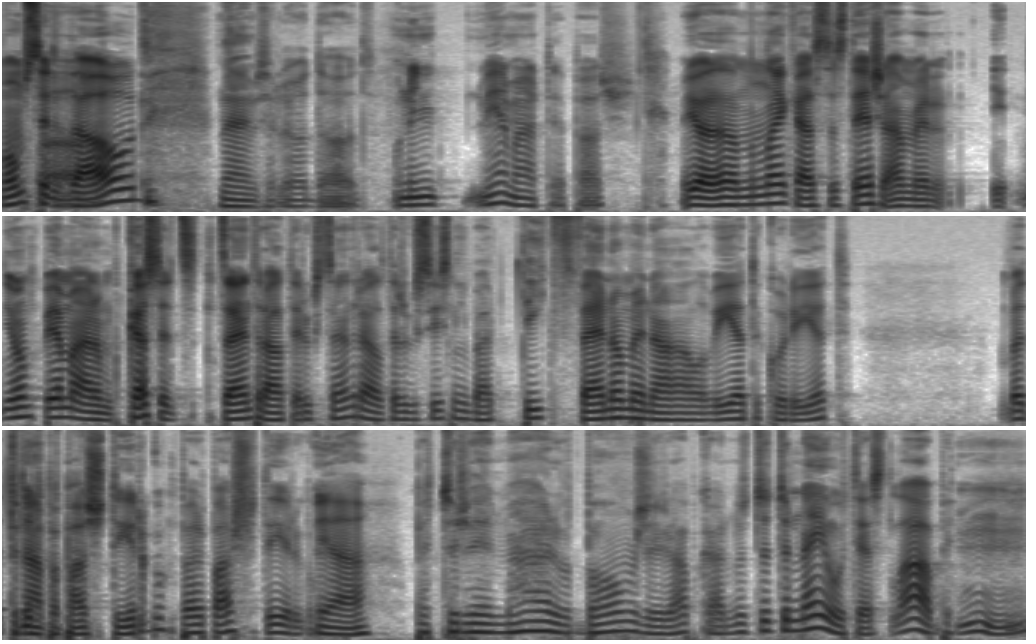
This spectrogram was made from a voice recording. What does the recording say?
Mums ir Wow. daudz, Nē, mums ir ļoti daudz. Un viņi vienmēr tie paši. jo man liekas, tas tiešām ir. Jo, piemēram, kas ir centrāla tirgus? Centrāla tirgus īstenībā ir tik fenomenāla vieta, kur iet. Bet Tur nav pa pašu tirgu. par pašu tirgu. Jā. Bet tur vienmēr bomži ir apkārt. Nu, tu tur nejūties labi. Mm.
